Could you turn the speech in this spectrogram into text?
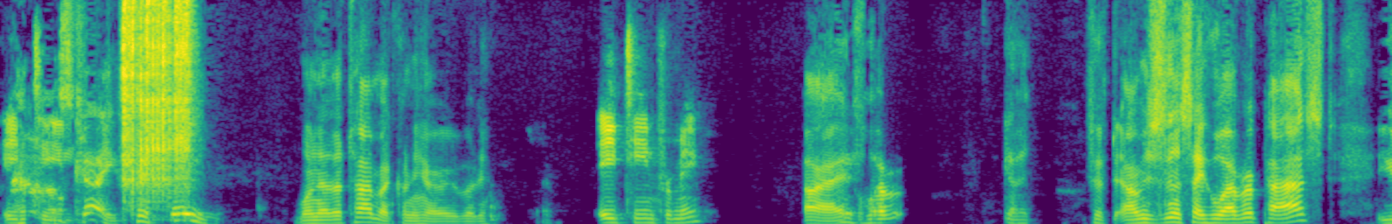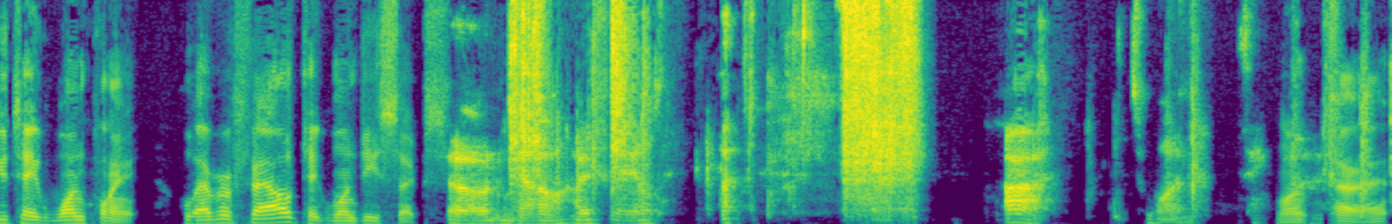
18. Okay, fifteen. One at a time. I couldn't hear everybody. 18 for me. All right. Whoever. Go ahead. 50. I was just gonna say whoever passed, you take one point. Whoever failed, take one d six. oh no, I failed. ah, it's one. One. All right.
